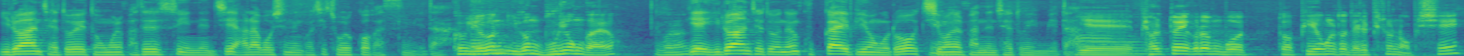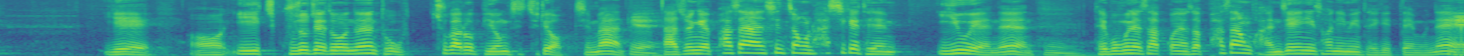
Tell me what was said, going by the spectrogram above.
이러한 제도의 도움을 받을 수 있는지 알아보시는 것이 좋을 것 같습니다. 그럼 이건 이건 무료인가요? 이거는 예, 이러한 제도는 국가의 비용으로 지원을 받는 제도입니다. 예, 별도의 그런 뭐 더 비용을 더 낼 필요는 없이 예, 어, 이 구조제도는 도- 추가로 비용 지출이 없지만 예. 나중에 파산 신청을 하시게 된 이후에는 음. 대부분의 사건에서 파산 관제인이 선임이 되기 때문에 예,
